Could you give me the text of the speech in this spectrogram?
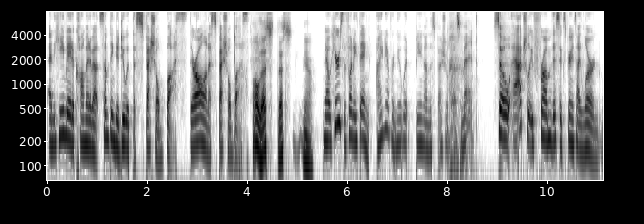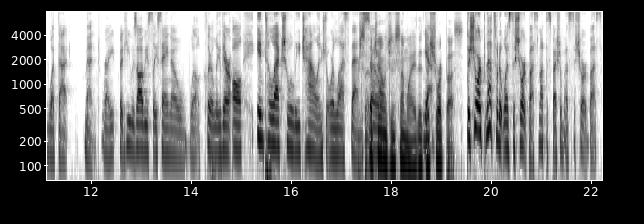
And he made a comment about something to do with the special bus. They're all on a special bus. Oh, that's that's yeah. Now, here's the funny thing I never knew what being on the special bus meant. So, actually, from this experience, I learned what that meant, right? But he was obviously saying, oh, well, clearly they're all intellectually challenged or less than. So, So, a challenge in some way. The, Yeah. the short bus. the short, that's what it was, the short bus, not the special bus, the short bus.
